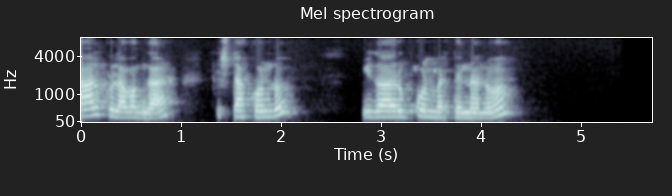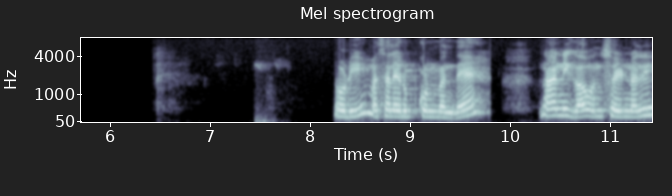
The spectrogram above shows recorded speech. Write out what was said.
ನಾಲ್ಕು ಲವಂಗ ಇಷ್ಟು ಹಾಕ್ಕೊಂಡು ಈಗ ರುಬ್ಕೊಂಡು ಬರ್ತೇನೆ ನಾನು. ನೋಡಿ, ಮಸಾಲೆ ರುಬ್ಕೊಂಡು ಬಂದೆ. ನಾನೀಗ ಒಂದು ಸೈಡ್ನಲ್ಲಿ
